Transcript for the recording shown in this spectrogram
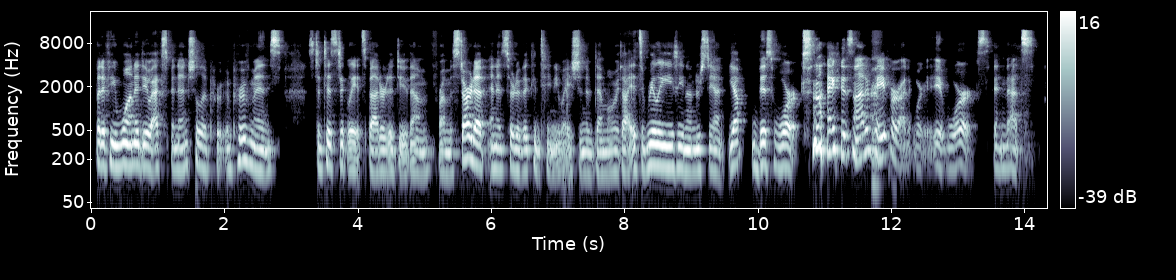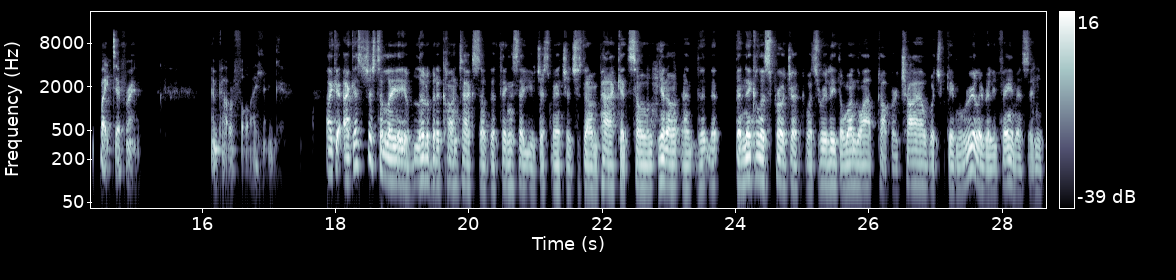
but if you want to do exponential imp- improvements, statistically, it's better to do them from a startup, and it's sort of a continuation of demo or die. It's really easy to understand. Yep, this works. like it's not a paper on it; it works, and that's quite different and powerful. I think. I, guess just to lay a little bit of context of the things that you just mentioned, just to unpack it. So, you know, and the, the, the Nicholas project was really the one laptop per child, which became really, really famous. And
